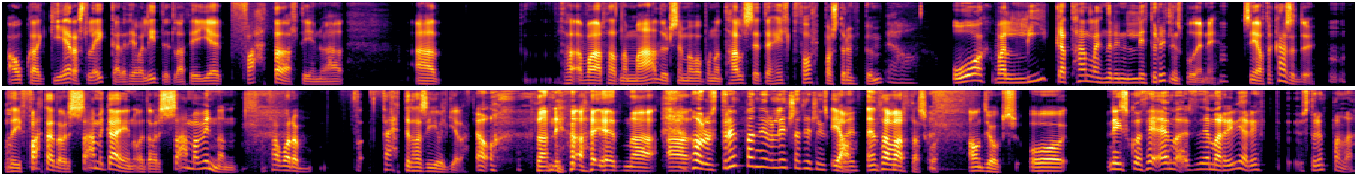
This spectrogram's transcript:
ákvaða að gerast leikari þegar ég var lítill því ég fattaði allt í einu að, að það var þarna maður sem var búin að talsetja heilt þorpa strömpum Já. Og var líka tannlæknirinn í litur hryllingsbúðinni Mhm. sem ég átti að kassetu. Og þegar ég fattaði að þetta verið sami gæin og þetta verið sama vinnan þá var að þetta er það sem ég vil gera. Já. þannig að, hérna, að Það voru strömpanir og litla já, hryllingsbúðin. en það var það sko. Ándjóks og Nei, sko, þegar ef ma- þegar maður rifjar upp strömpana,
